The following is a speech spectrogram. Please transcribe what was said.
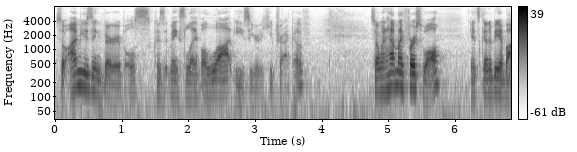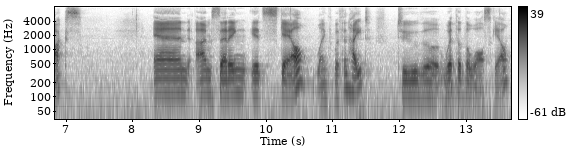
So I'm using variables because it makes life a lot easier to keep track of. So I'm going to have my first wall. It's going to be a box and I'm setting its scale, length, width, and height, to the width of the wall scale.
